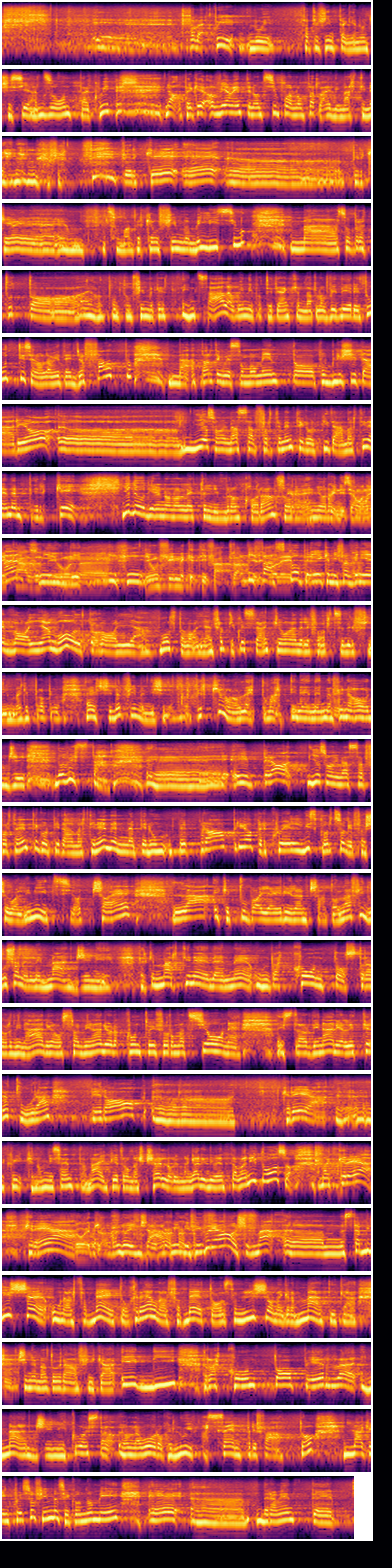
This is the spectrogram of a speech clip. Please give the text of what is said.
Eh, vabbè, qui lui fate finta che non ci sia Zonta qui, no, perché ovviamente non si può non parlare di Martin Eden perché è, uh, perché è, insomma, perché è un film bellissimo, ma soprattutto è appunto un film che è in sala, quindi potete anche andarlo a vedere tutti se non l'avete già fatto, ma a parte questo momento pubblicitario, uh, io sono rimasta fortemente colpita da Martin Eden perché io devo dire non ho letto il libro ancora, sono okay. Quindi siamo nel caso quindi, di, un, di, un, film che ti fa tra mi fa scoprire, che mi fa venire eh. voglia, molta voglia, molta voglia. Infatti questa è anche una delle forze del film, che proprio esci dal film e dici perché non ho letto Martin Eden fino a oggi? Dove sta? Eh, però io sono rimasta fortemente colpita da Martin Eden per un, per, proprio per quel discorso che facevo all'inizio, cioè la, e che tu poi hai rilanciato, la fiducia nelle immagini, perché Martin Eden è un racconto straordinario, uno straordinario racconto di formazione straordinaria letteratura, però eh, crea, eh, qui che non mi senta mai Pietro Marcello che magari diventa vanitoso, ma crea, crea lo, è già. lo è già, quindi figuriamoci, ma ehm, stabilisce un alfabeto, crea un alfabeto, stabilisce una grammatica mm. cinematografica e di racconto per immagini. Questo è un lavoro che lui ha sempre fatto, ma che in questo film secondo me è eh, veramente veramente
